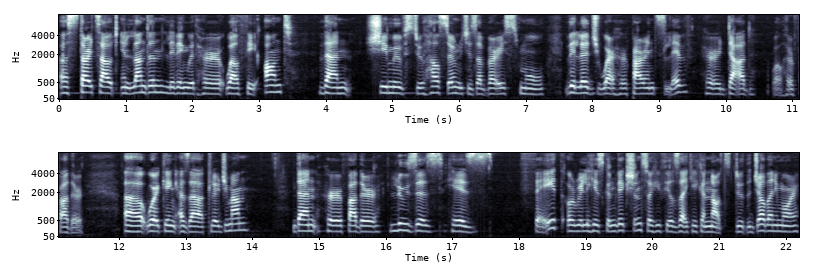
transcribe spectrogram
uh, starts out in London living with her wealthy aunt, then she moves to Helstone, which is a very small village where her parents live. Her dad, well, her father, uh, working as a clergyman. Then her father loses his faith or really his conviction, so he feels like he cannot do the job anymore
